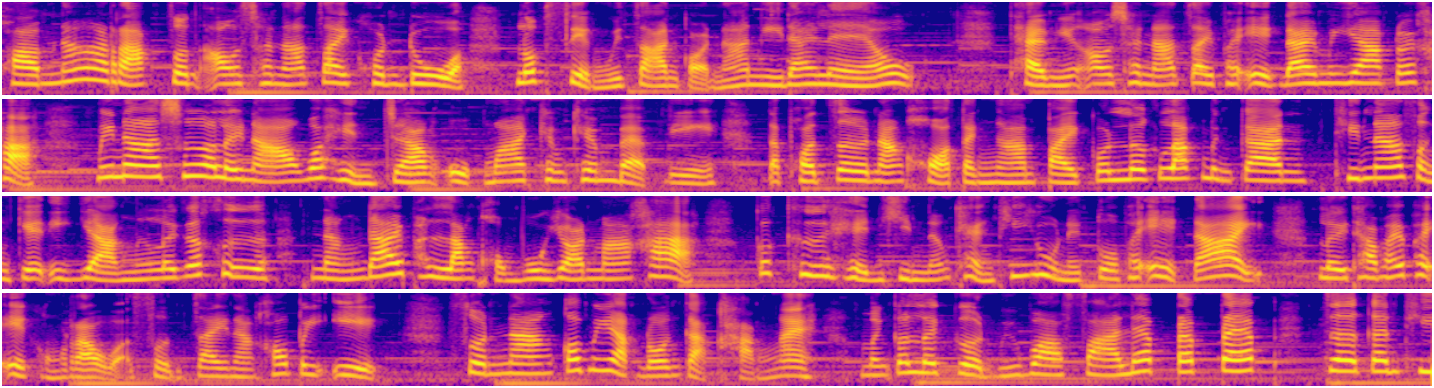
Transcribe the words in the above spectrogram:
ความน่ารักจนเอาชนะใจคนดู ลบเสียงวิจารณ์ก่อนหน้านี้ได้แล้วแถมยังเอาชนะใจพระเอกได้ไม่ยากด้วยค่ะ ไม่น่าเชื่อเลยนะว่าเห็นจางอกมาดเข้มๆแบบนี้ แต่พอเจอนางขอแต่งงานไปก็เลิกลักเหมือนกัน ที่น่าสังเกตอีกอย่างหนึ่งเลยก็คือนางได้พลังของบูยอนมาค่ะ ก็คือเห็นหินน้ำแข็งที่อยู่ในตัวพระเอกได้ เลยทำให้พระเอกของเราอะสนใจนางเข้าไปอีก ส่วนนางก็ไม่อยากโดนกักขังไง มันก็เลยเกิดวิวาฟ้าแลบแป๊บๆเจอกันที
